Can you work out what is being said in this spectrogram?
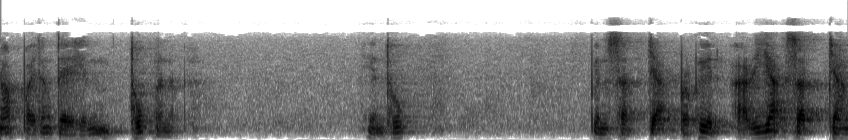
นับไปตั้งแต่เห็นทุกข์นั่นเห็นทุกข์เป็นสัจจะประเภทอริยสัจจัง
